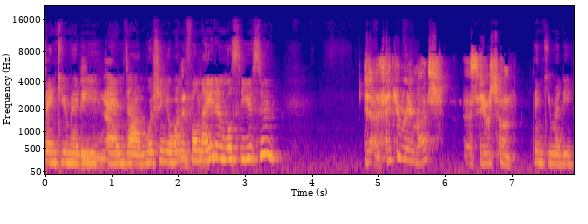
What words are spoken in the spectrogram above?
thank you, Mehdi. Yeah. And um, wishing you a wonderful night, and we'll see you soon. Yeah, thank you very much. See you soon. Thank you, Mehdi.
